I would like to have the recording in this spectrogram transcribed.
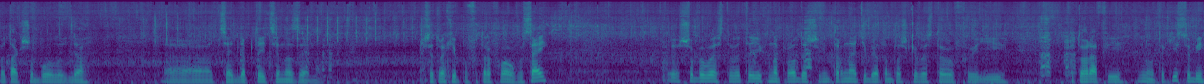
Отак, щоб було для, е, це для птиці на зиму. Ще трохи пофотографував гусей, е, щоб виставити їх на продаж в інтернеті, бо я там трошки виставив і фотографії ну, такі собі.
